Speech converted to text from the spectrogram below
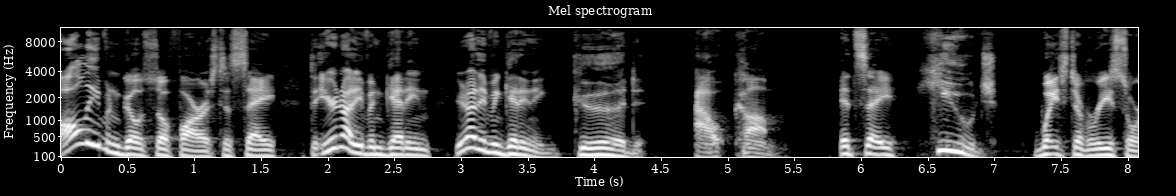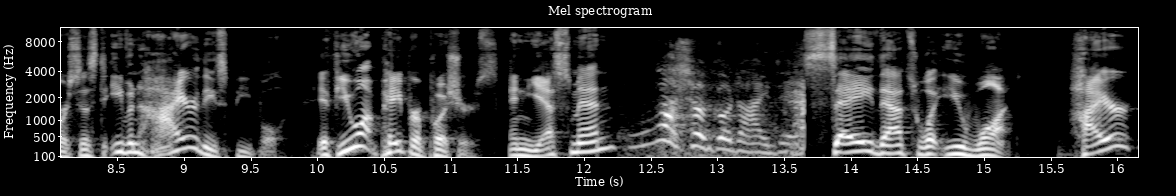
I'll even go so far as to say that you're not even getting you're not even getting a good outcome. It's a huge waste of resources to even hire these people. If you want paper pushers and yes men, What a good idea. say that's what you want. Hire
